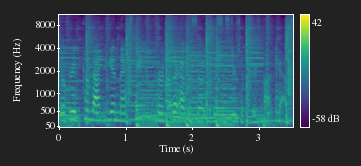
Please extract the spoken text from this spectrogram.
don't forget to come back again next week for another episode of the Sister Tipsters podcast.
